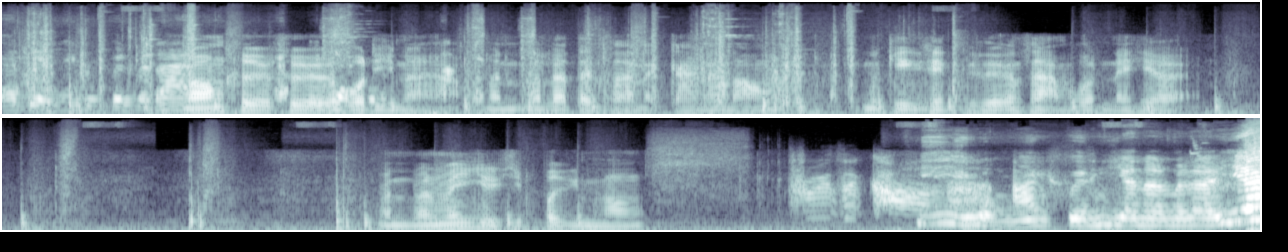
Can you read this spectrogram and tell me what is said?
การเปลี่ยนยังดูเป็นไปได้น้องคือคือโอดีนะมันมันแล้วแต่สถานการณ์นะน้อง เมื่อกี้เห็นซื้อกันสามคนนะเฮียมันมันไม่อยู่ที่ปืนน้อง Through the พี่ calm, ผมยิง I, ปืนเฮียนั้นไม่ได้เฮีย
